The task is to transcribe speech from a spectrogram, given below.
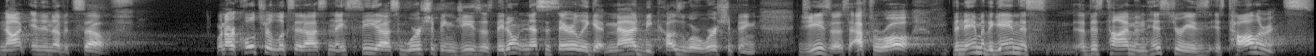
not in and of itself. When our culture looks at us and they see us worshiping Jesus, they don't necessarily get mad because we're worshiping Jesus. After all, the name of the game this, at this time in history is, is tolerance.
